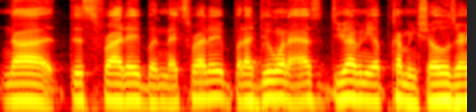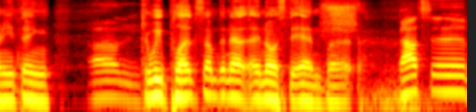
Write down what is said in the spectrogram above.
not this Friday, but next Friday. But I do want to ask: Do you have any upcoming shows or anything? um, Can we plug something? Out? I know it's the end, but about to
